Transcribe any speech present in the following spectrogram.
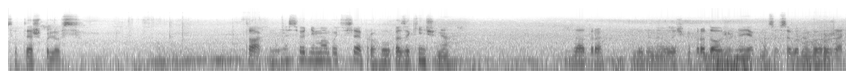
це теж плюс. Так, ну на сьогодні, мабуть, все. Прогулка закінчена. Завтра буде невеличке продовження, як ми це все будемо вигружати.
